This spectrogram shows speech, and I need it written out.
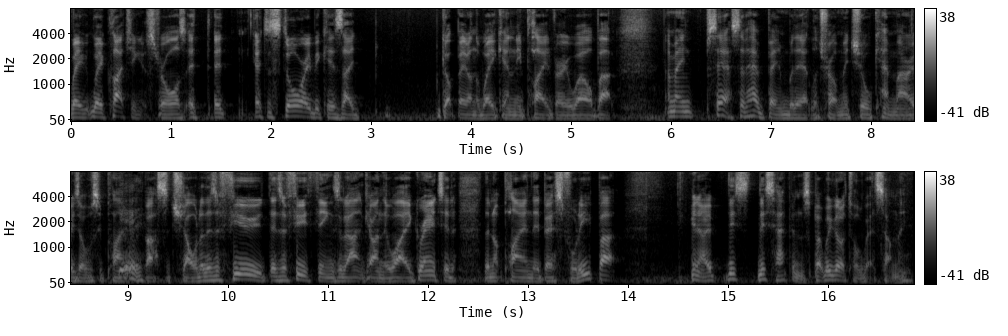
we're, we're clutching at straws. It, it, it's a story because they got beat on the weekend and he played very well. But I mean, South have been without Latrell Mitchell. Cam Murray's obviously playing with a busted shoulder. There's a few there's a few things that aren't going their way. Granted, they're not playing their best footy, but you know this this happens. But we've got to talk about something.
